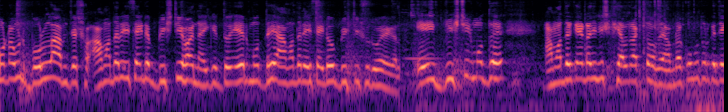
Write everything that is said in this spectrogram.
মোটামুটি বললাম যে আমাদের এই সাইডে বৃষ্টি হয় নাই, কিন্তু এর মধ্যে আমাদের এই সাইডেও বৃষ্টি শুরু হয়ে গেল। এই বৃষ্টির মধ্যে আমাদেরকে একটা জিনিস খেয়াল রাখতে হবে, আমরা কবুতরকে যে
